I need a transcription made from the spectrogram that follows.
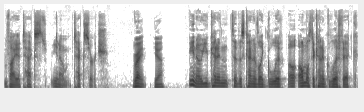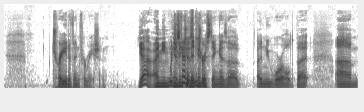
via text, you know, text search. Right. Yeah. You know, you get into this kind of like glyph, almost a kind of glyphic trade of information. Yeah. I mean, which is kind of images can- interesting as a a new world but um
